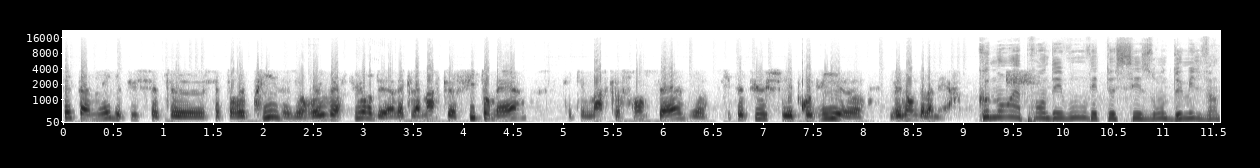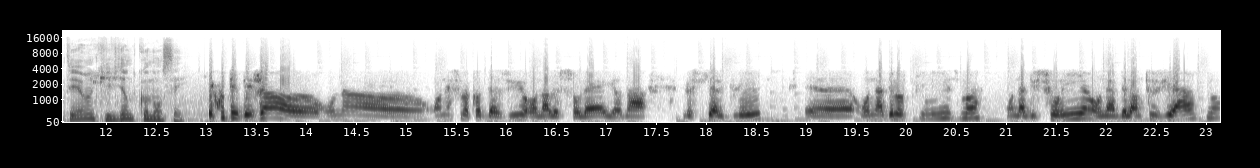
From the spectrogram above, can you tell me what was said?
cette année, depuis cette, euh, cette reprise de réouverture de, avec la marque Phytomère, qui est une marque française, qui peut plus les produits euh, venant de la mer. Comment appréhendez-vous cette saison 2021 qui vient de commencer? Écoutez, déjà, euh, on a, euh, on est sur la Côte d'Azur, on a le soleil, on a le ciel bleu, euh, on a de l'optimisme, on a du sourire, on a de l'enthousiasme,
